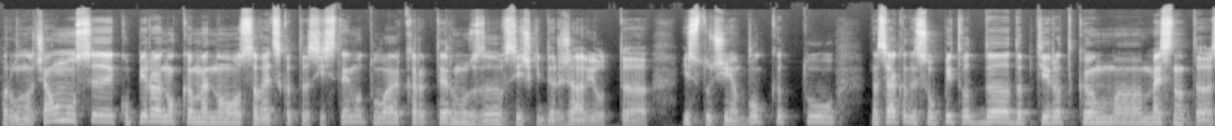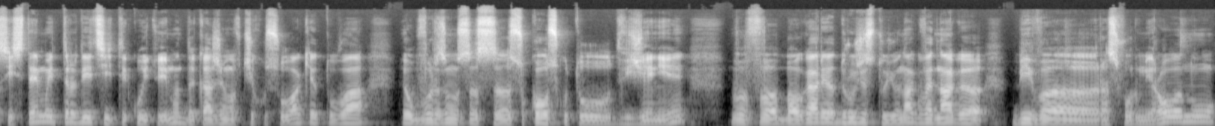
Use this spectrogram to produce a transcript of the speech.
Първоначално се копира едно към едно съветската система. Това е характерно за всички държави от а, източния блок, като насякъде се опитват да адаптират към а, местната система и традициите, които имат. Да кажем в Чехословакия това е обвързано с а, Соколското движение. В България дружество Юнак веднага бива разформировано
